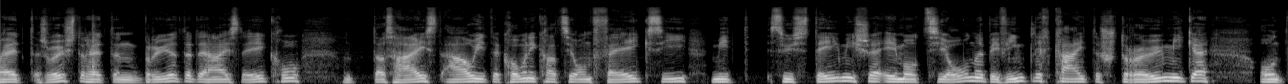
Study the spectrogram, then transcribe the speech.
hat eine Schwester, hat einen Bruder, der heißt EQ. Und das heißt auch in der Kommunikation fähig sein, mit systemischen Emotionen, Befindlichkeiten, Strömungen und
